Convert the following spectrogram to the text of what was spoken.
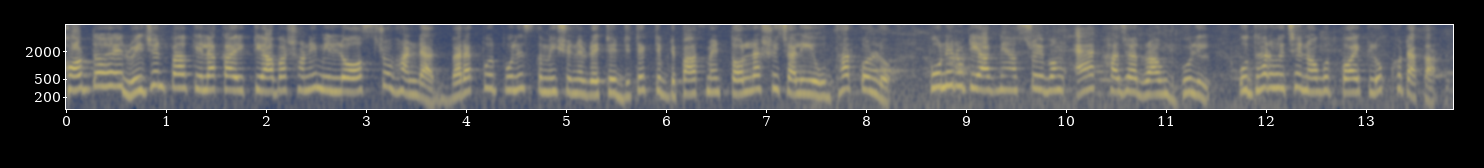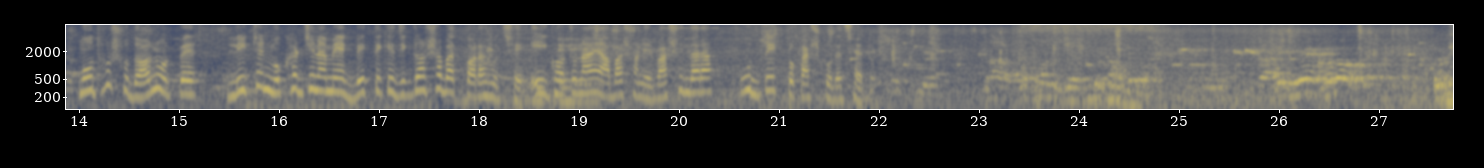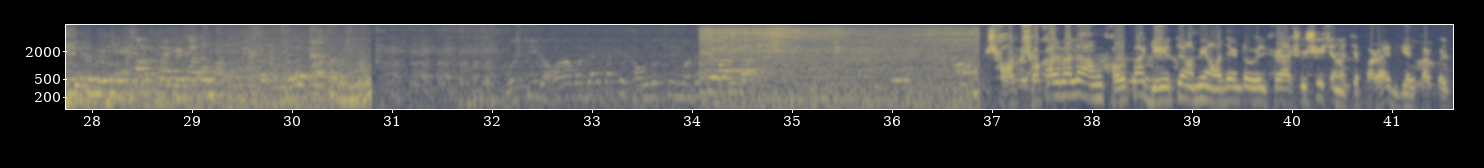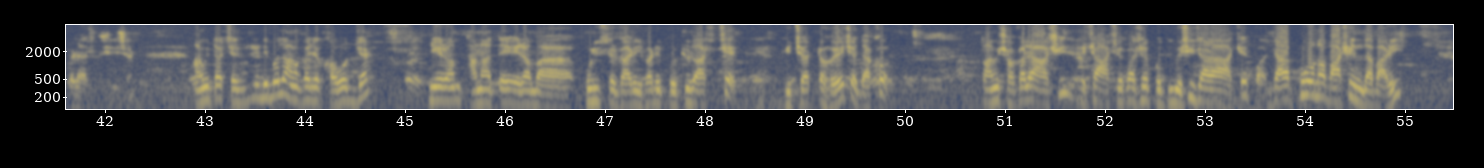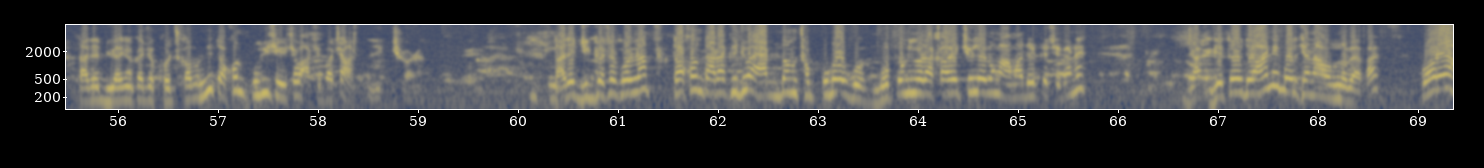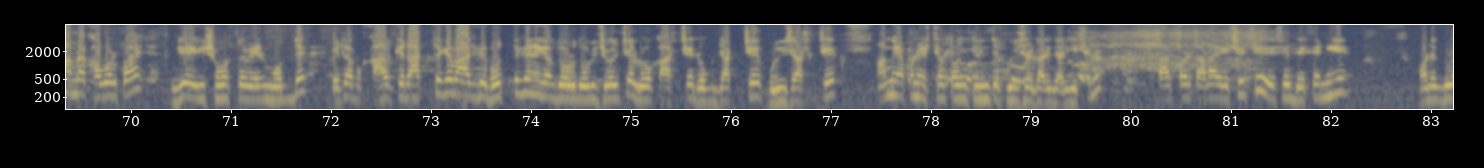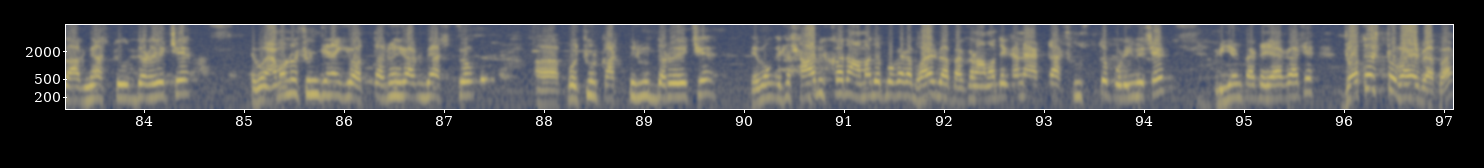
খড়দহের reason park এলাকায় একটি আবাসনে মিলল অস্ত্র ভাণ্ডার। ব্যারাকপুর পুলিশ কমিশনের কমিশনারেটের ডিটেকটিভ ডিপার্টমেন্ট তল্লাশি চালিয়ে উদ্ধার করল পনেরোটি আগ্নেয়াস্ত্র এবং এক হাজার রাউন্ড গুলি। উদ্ধার হয়েছে নগদ কয়েক লক্ষ টাকা। মধুসূদন ওরপে লিটেন মুখার্জি নামে এক ব্যক্তিকে জিজ্ঞাসাবাদ করা হচ্ছে। এই ঘটনায় আবাসনের বাসিন্দারা উদ্বেগ প্রকাশ করেছেন। সকালবেলা আমি খবর পাই, যেহেতু আমি আমাদের একটা ওয়েলফেয়ার অ্যাসোসিয়েশন আছে পাড়ায় রিজেন পার্ক ওয়েলফেয়ার অ্যাসোসিয়েশন আমি তার সেক্রেটারি বলে আমার কাছে খবর যায় যে এরম থানাতে এরম পুলিশের গাড়ি ফাড়ি প্রচুর আসছে, কিছু একটা হয়েছে, দেখো। তো আমি সকালে আসি, এসে আশেপাশে প্রতিবেশী যারা আছে, যারা পুরোনো বাসিন্দা বাড়ি তাদের একজনের কাছে খোঁজ খবর নিই তখন পুলিশ এইসব আশেপাশে আসতে দিচ্ছিল না। তাদের জিজ্ঞাসা করলাম, তখন তারা কিছু একদম পুরো গোপনীয় রাখা হয়েছিল এবং আমাদেরকে সেখানে যেতেও দেওয়া হয়নি, বলছে না, অন্য ব্যাপার। পরে আমরা খবর পাই যে এই সমস্ত এর মধ্যে এটা কালকে রাত থেকে বা আজকে ভোর থেকে নাকি দৌড়দৌড়ি চলছে, লোক আসছে, লোক যাচ্ছে, পুলিশ আসছে। আমি এখন এসেছিলাম তখন তিনটে পুলিশের গাড়ি দাঁড়িয়েছিল। তারপরে তারা এসেছে, এসে দেখে নিয়ে অনেকগুলো আগ্নেয়াস্ত্র উদ্ধার হয়েছে। এবং এমনও শুনছি নাকি অত্যাধুনিক আগ্নেয়াস্ত্র প্রচুর কাঠপির উদ্ধার রয়েছে এবং এটা স্বাভাবিক কথা, আমাদের পক্ষে একটা ভয়ের ব্যাপার। কারণ আমাদের এখানে একটা সুস্থ পরিবেশে রিজেন্ট একটা জায়গা আছে, যথেষ্ট ভয়ের ব্যাপার।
